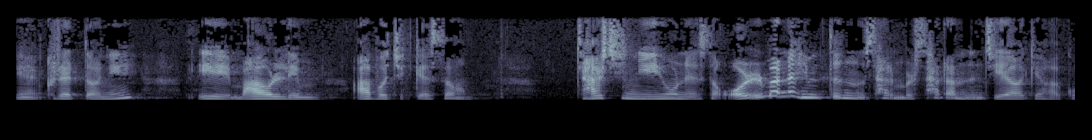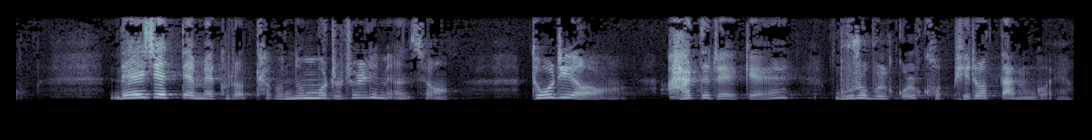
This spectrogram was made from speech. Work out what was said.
예, 그랬더니 이 마을님 아버지께서 자신이 이혼해서 얼마나 힘든 삶을 살았는지 이야기하고 내재 때문에 그렇다고 눈물을 흘리면서 도리어 아들에게 무릎을 꿇고 빌었다는 거예요.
